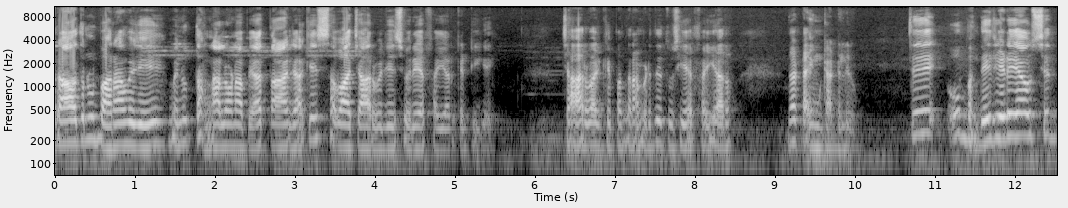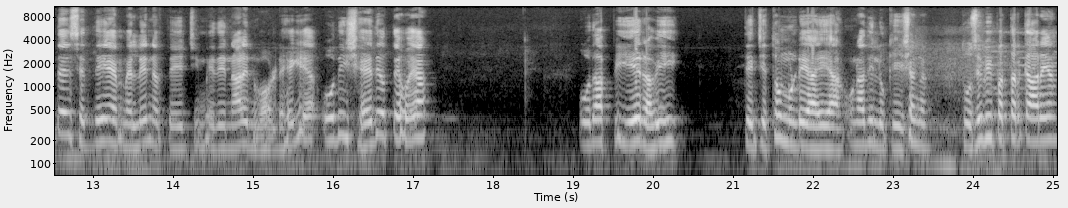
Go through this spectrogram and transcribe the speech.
ਰਾਤ ਨੂੰ 12 ਵਜੇ ਮੈਨੂੰ ਧਰਨਾ ਲਾਉਣਾ ਪਿਆ, ਤਾਂ ਜਾ ਕੇ ਸਵਾ ਚਾਰ ਵਜੇ ਸਵੇਰੇ ਐਫ ਆਈ ਆਰ ਕੱਟੀ ਗਈ। 4 ਵਜੇ ਕੇ 15 ਮਿੰਟ ਤੇ ਤੁਸੀਂ ਐਫ ਆਈ ਆਰ ਦਾ ਟਾਈਮ ਕੱਢ ਲਿਓ। ਤੇ ਉਹ ਬੰਦੇ ਜਿਹੜੇ ਆ, ਉਹ ਸਿੱਧੇ ਸਿੱਧੇ ਐਮਐਲਏ ਨਵਤੇਜ ਚੀਮੇ ਦੇ ਨਾਲ ਇਨਵੋਲਡ ਹੈਗੇ ਆ। ਉਹਦੀ ਸ਼ਹਿ ਦੇ ਉੱਤੇ ਹੋਇਆ। ਉਹਦਾ ਪੀਏ ਰਵੀ ਤੇ ਜਿੱਥੋਂ ਮੁੰਡੇ ਆਏ ਆ, ਉਹਨਾਂ ਦੀ ਲੋਕੇਸ਼ਨ ਤੁਸੀਂ ਵੀ ਪੱਤਰਕਾਰ ਆ।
